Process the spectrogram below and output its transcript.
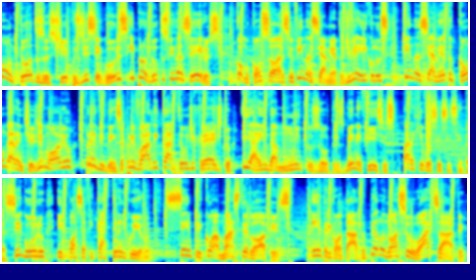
com todos os tipos de seguros e produtos financeiros, como consórcio, financiamento de veículos, financiamento com garantia de imóvel, previdência privada e cartão de crédito, e ainda muitos outros benefícios para que você se sinta seguro e possa ficar tranquilo, sempre com a Master Lopes. Entre em contato pelo nosso WhatsApp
